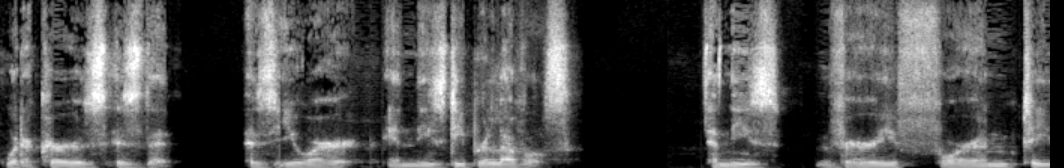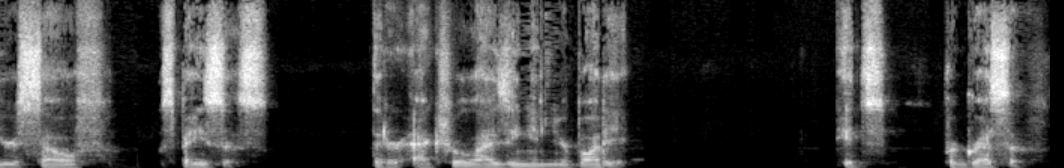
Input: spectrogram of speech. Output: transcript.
What occurs is that as you are in these deeper levels and these very foreign to yourself spaces, that are actualizing in your body. It's progressive.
